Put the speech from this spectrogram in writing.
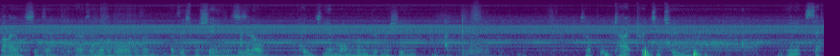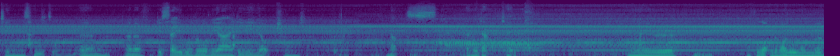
BIOS of the, of the motherboard of, a, of this machine. This is an old Pentium 100 machine. So I've put type 22 in its settings and, um, and I've disabled all the IDE options. That's an Adaptec. Uh, I've forgotten the model number.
